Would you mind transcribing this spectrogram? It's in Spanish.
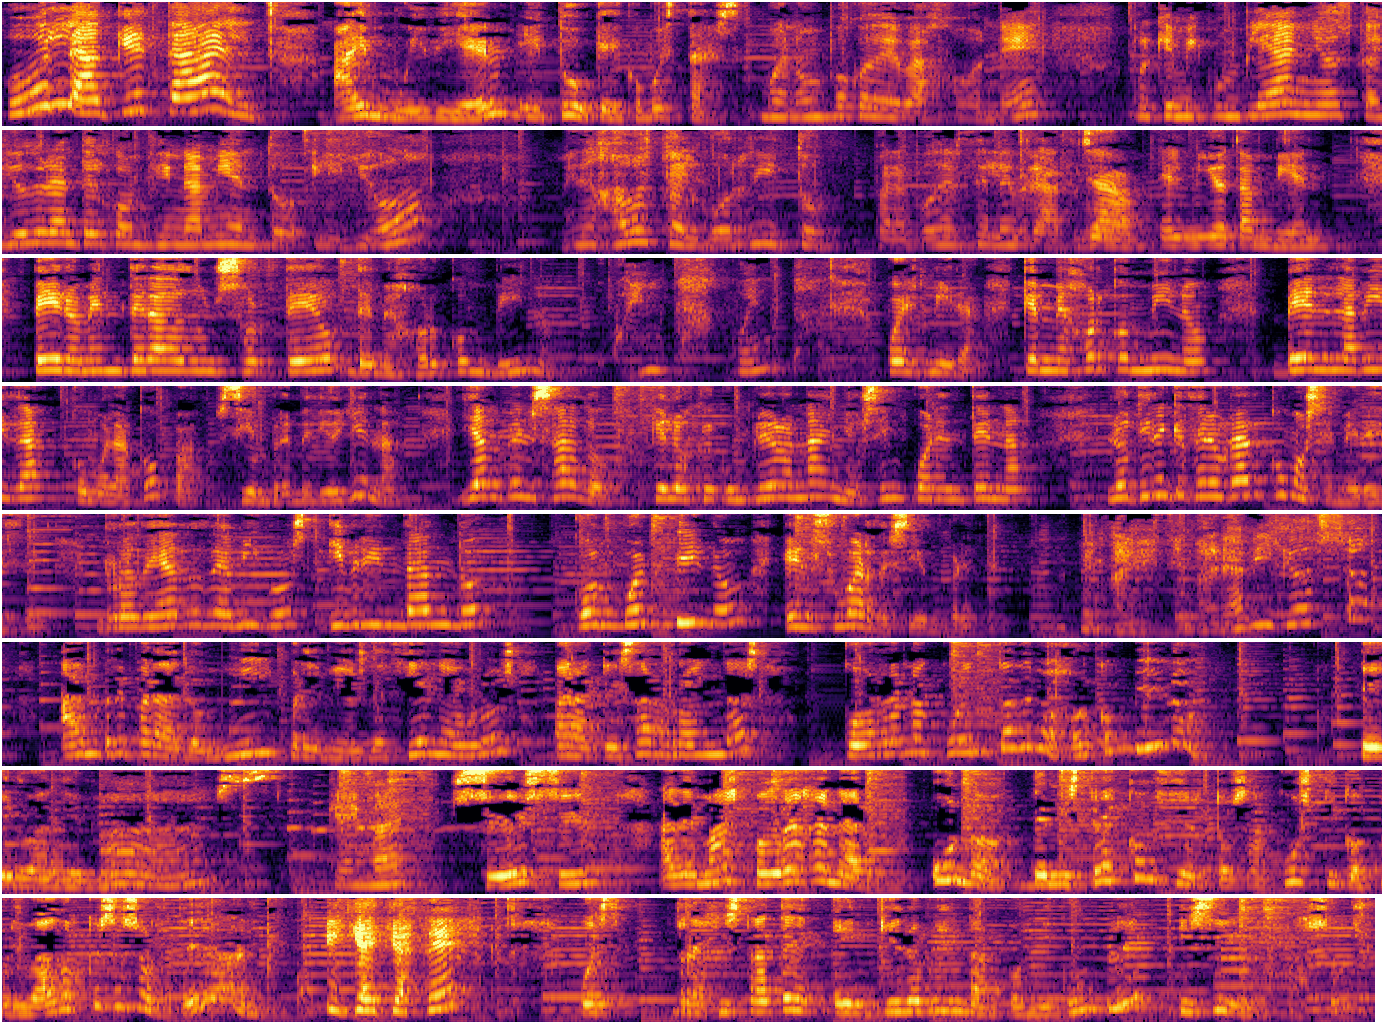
Hola, ¿qué tal? Ay, muy bien. ¿Y tú qué? ¿Cómo estás? Bueno, un poco de bajón, ¿eh? Porque mi cumpleaños cayó durante el confinamiento y yo me he dejado hasta el gorrito para poder celebrarlo. Ya, el mío también. Pero me he enterado de un sorteo de mejor con vino. Cuenta, cuenta. Pues mira, que Mejor con Vino ven la vida como la copa, siempre medio llena. Y han pensado que los que cumplieron años en cuarentena lo tienen que celebrar como se merece, rodeado de amigos y brindando con buen vino en su bar de siempre. Me parece maravilloso. Han preparado mil premios de 100 euros para que esas rondas corran a cuenta de Mejor con Vino. Pero además... ¿Qué hay más? Sí, sí. Además podrás ganar uno de mis tres conciertos acústicos privados que se sortean. ¿Y qué hay que hacer? Pues regístrate en Quiero brindar por mi cumple y sigue los pasos.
